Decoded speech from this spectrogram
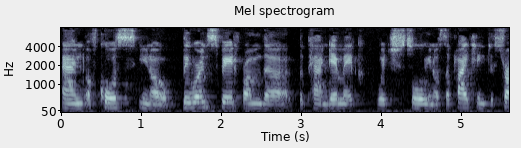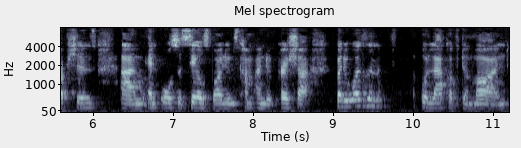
and of course, you know, they weren't spared from the the pandemic, which saw you know supply chain disruptions um, and also sales volumes come under pressure. But it wasn't for lack of demand.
